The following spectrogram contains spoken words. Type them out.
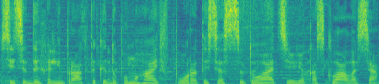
Всі ці дихальні практики допомагають впоратися з ситуацією, яка склалася.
